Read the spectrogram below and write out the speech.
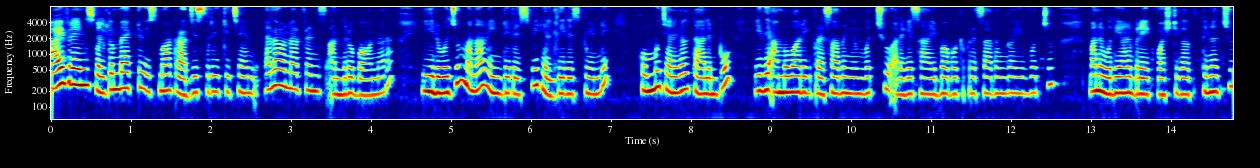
Hi friends welcome back to smart Rajeshwari kitchen. ఎలా ఉన్నారు ఫ్రెండ్స్? అందరూ బాగున్నారా? ఈరోజు మన ఇంటి రెసిపీ హెల్తీ రెసిపీ అండి. కొమ్ము శనగల తాలింపు. ఇది అమ్మవారికి ప్రసాదం ఇవ్వచ్చు అలాగే సాయిబాబాకి ప్రసాదంగా ఇవ్వచ్చు. మనం ఉదయాన్నే బ్రేక్ఫాస్ట్గా తినొచ్చు.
